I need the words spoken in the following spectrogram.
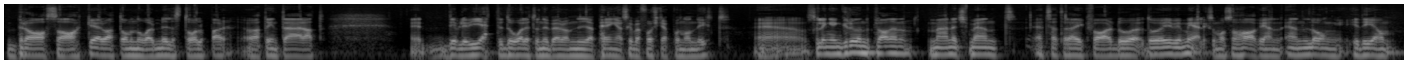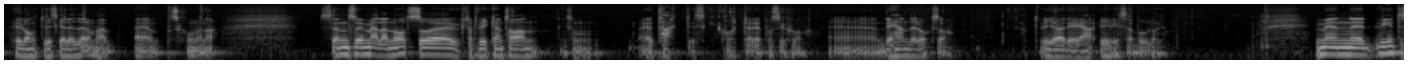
bra saker och att de når milstolpar och att det inte är att Eh, det blev jättedåligt och nu behöver de nya pengar och ska börja forska på något nytt. Eh, så länge grundplanen, management etc. är kvar, då, då är vi med. Liksom. Och så har vi en, en lång idé om hur långt vi ska rida de här eh, positionerna. Sen så emellanåt så är det klart vi kan ta en liksom, taktisk kortare position. Det händer också att vi gör det i vissa bolag. Men vi är inte,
